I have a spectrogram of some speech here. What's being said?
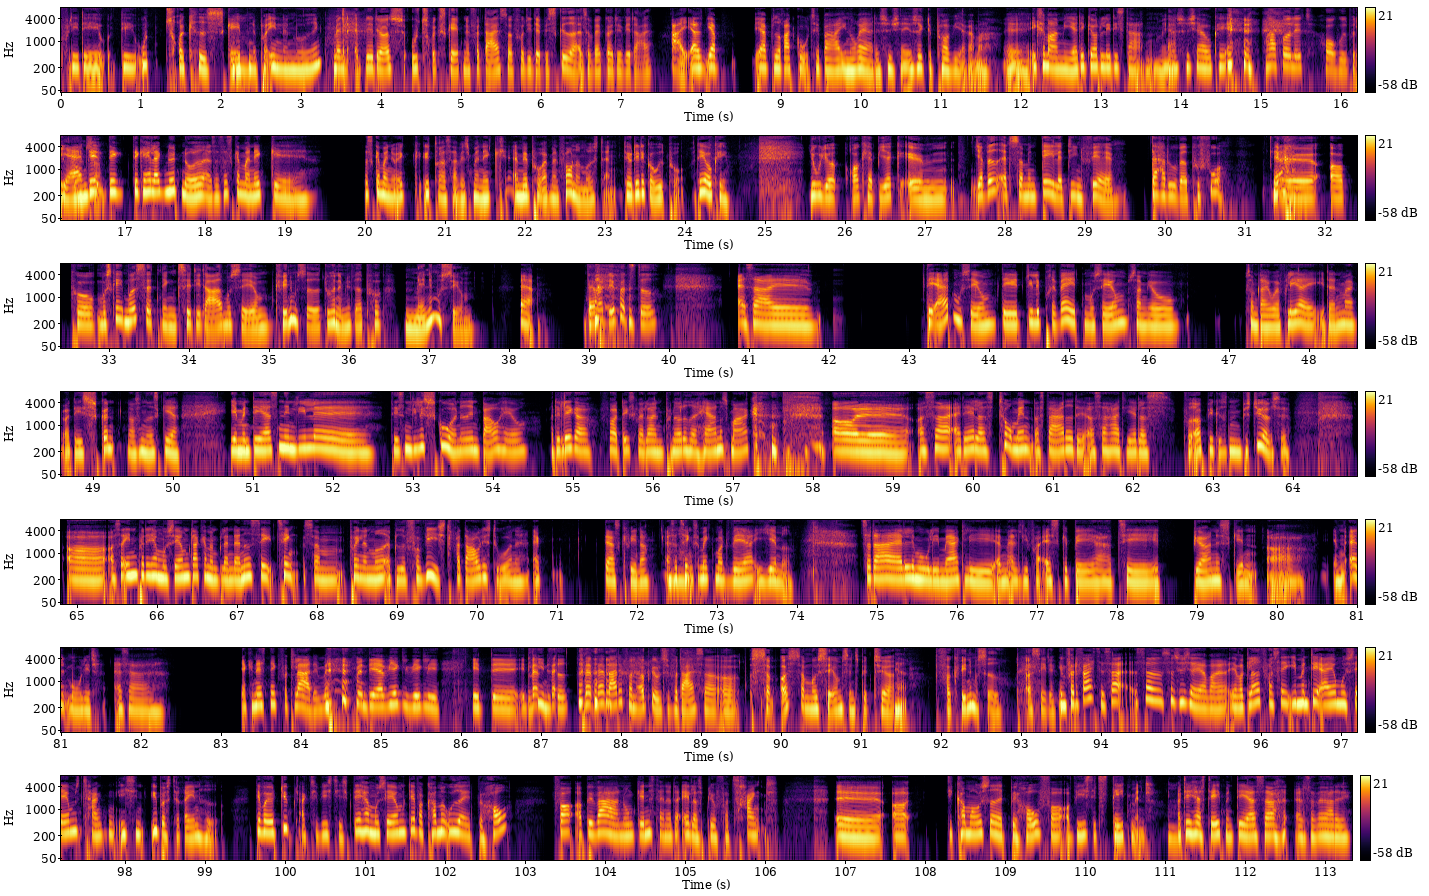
fordi det er, det er utryghedsskabende mm. på en eller anden måde. Ikke? Men bliver det også utryghedsskabende for dig så at få de der beskeder? Altså, hvad gør det ved dig? Nej, jeg, jeg, jeg er blevet ret god til bare at ignorere det, synes jeg. Jeg synes ikke, det påvirker mig. Øh, ikke så meget mere. Det gjorde det lidt i starten, men ja. jeg synes, jeg er okay. du har fået lidt hård hud på det ja, punkt, det, det, det kan heller ikke nytte noget. Altså, så skal man ikke... Øh, så skal man jo ikke ytre sig, hvis man ikke er med på, at man får noget modstand. Det er jo det, det går ud på, og det er okay. Julia Rockher Birk, øh, jeg ved, at som en del af din ferie, der har du været på fur. Ja. Øh, og på måske modsætningen til dit eget museum, Kvindemuseet, du har nemlig været på Mandemuseum. Ja. Hvad var det for et sted? altså, øh, det er et museum. Det er et lille privat museum, som jo som der jo er flere af i Danmark, og det er skønt, når sådan noget sker. Jamen, det er sådan en lille, det er sådan en lille skur nede i en baghave, og det ligger, for at det ikke skal være løgn, på noget, der hedder Herrenes Mark. og, øh, og så er det ellers to mænd, der startede det, og så har de ellers fået opbygget sådan en bestyrelse. Og, og så inde på det her museum, der kan man blandt andet se ting, som på en eller anden måde er blevet forvist fra dagligstuerne af deres kvinder. Altså mm-hmm. ting, som ikke måtte være i hjemmet. Så der er alle mulige mærkelige, alle de fra askebæger til bjørneskin og jamen, alt muligt. Altså, jeg kan næsten ikke forklare det, men, men det er virkelig, virkelig et, øh, et hva, fint sted. Hvad, hvad var det for en oplevelse for dig så, og som, også som museumsinspektør? Ja for Kvindemuseet at se det? Jamen for det første, så, så, så synes jeg, jeg var, jeg var glad for at se, jamen det er jo museumstanken i sin ypperste renhed. Det var jo dybt aktivistisk. Det her museum, det var kommet ud af et behov for at bevare nogle genstande, der ellers blev fortrængt. Øh, og de kommer også af et behov for at vise et statement. Mm. Og det her statement, det er så, altså hvad var det?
